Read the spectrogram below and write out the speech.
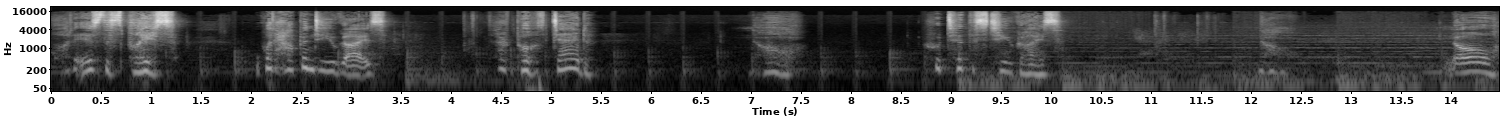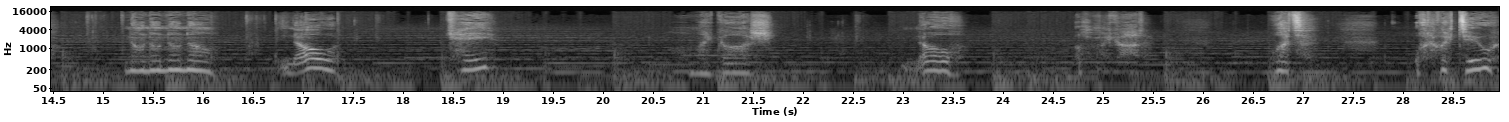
What is this place? What happened to you guys? They're both dead. No. Who did this to you guys? No. No. No, no, no, no. No. Kay? Oh my gosh. No. Oh my god. What? What do I do?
